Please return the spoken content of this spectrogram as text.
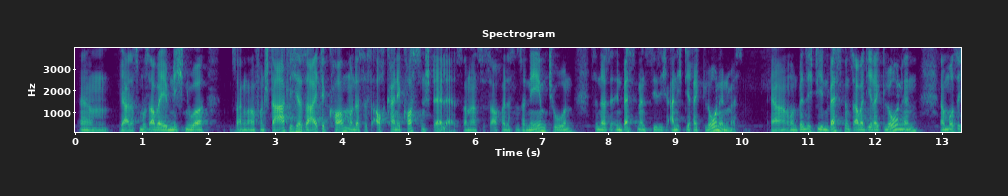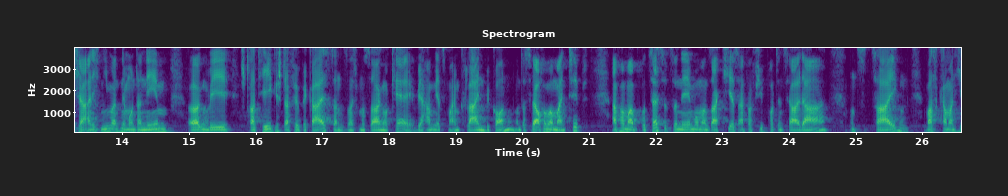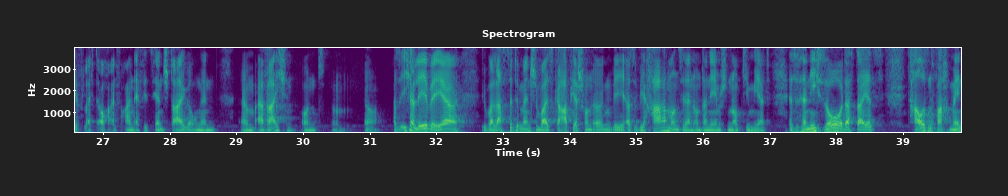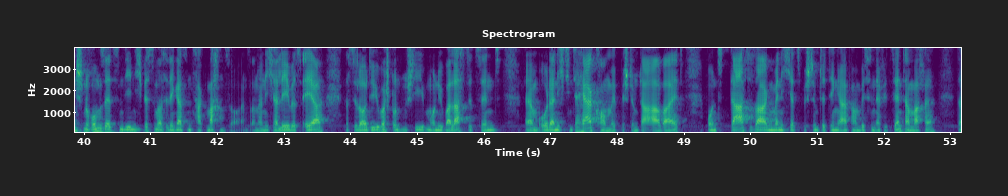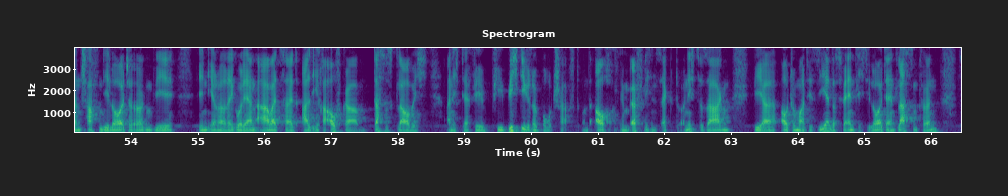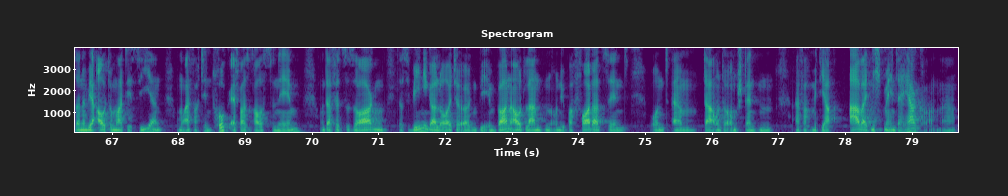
Ähm, ja, das muss aber eben nicht nur sagen wir mal, von staatlicher Seite kommen und das ist auch keine Kostenstelle, sondern es ist auch, wenn das Unternehmen tun, sind das Investments, die sich eigentlich direkt lohnen müssen. Ja, und wenn sich die Investments aber direkt lohnen, dann muss ich ja eigentlich niemanden im Unternehmen irgendwie strategisch dafür begeistern, sondern ich muss sagen, okay, wir haben jetzt mal im Kleinen begonnen und das wäre auch immer mein Tipp, einfach mal Prozesse zu nehmen, wo man sagt, hier ist einfach viel Potenzial da und zu zeigen, was kann man hier vielleicht auch einfach an Effizienzsteigerungen ähm, erreichen und ähm, ja, Also ich erlebe eher überlastete Menschen, weil es gab ja schon irgendwie, also wir haben uns ja in Unternehmen schon optimiert. Es ist ja nicht so, dass da jetzt tausendfach Menschen rumsitzen, die nicht wissen, was sie den ganzen Tag machen sollen, sondern ich erlebe es eher, dass die Leute Überstunden schieben und überlastet sind ähm, oder nicht hinterherkommen mit bestimmter Arbeit. Und da zu sagen, wenn ich jetzt bestimmte Dinge einfach ein bisschen effizienter mache, dann schaffen die Leute irgendwie in ihrer regulären Arbeitszeit all ihre Aufgaben. Das ist, glaube ich, eigentlich der viel, viel wichtigere Botschaft und auch im öffentlichen Sektor. Nicht zu sagen, wir automatisieren, dass wir endlich die Leute entlassen können, sondern wir automatisieren, um einfach den Druck etwas rauszunehmen und dafür zu sorgen, dass weniger Leute irgendwie im Burnout landen und überfordert sind und ähm, da unter Umständen einfach mit der Arbeit nicht mehr hinterherkommen. Ja.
